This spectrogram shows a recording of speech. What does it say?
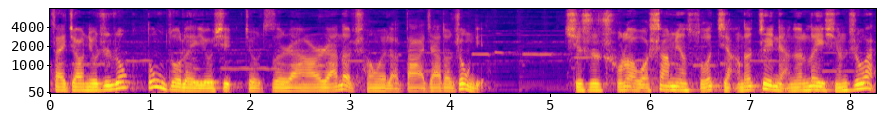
在交流之中，动作类游戏就自然而然地成为了大家的重点。其实，除了我上面所讲的这两个类型之外，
